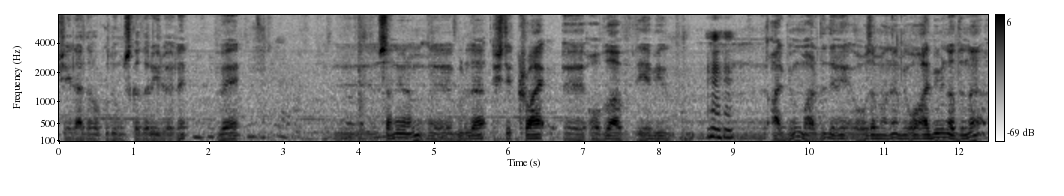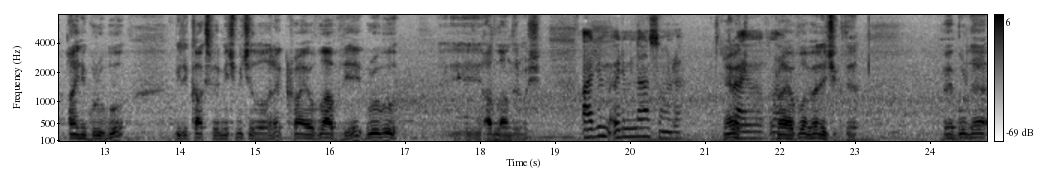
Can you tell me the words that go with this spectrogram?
şeylerden okuduğumuz kadarıyla öyle. Ve e, sanıyorum e, burada işte Cry e, of Love diye bir e, albüm vardı. Demek o zaman o albümün adına aynı grubu Billy Cox ve Mitch Mitchell olarak Cry of Love diye grubu e, adlandırmış. Albüm ölümünden sonra Evet. Cry of Love. Cry of Love öyle çıktı. Ve burada e,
